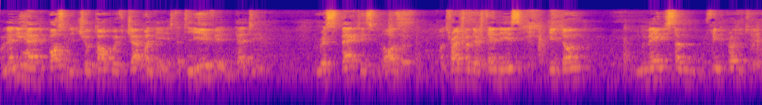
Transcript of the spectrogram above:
And then you have the possibility to talk with Japanese that live it, that respect his philosophy, and try to understand this. He don't make something productive.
